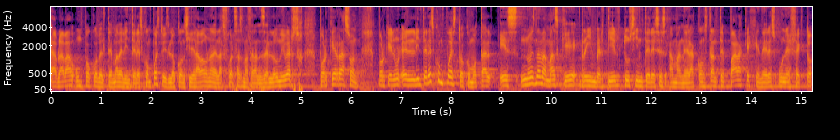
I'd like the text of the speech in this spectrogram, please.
hablaba un poco del tema del interés compuesto y lo consideraba una de las fuerzas más grandes del universo. ¿Por qué razón? Porque el, el interés compuesto como tal es, no es nada más que reinvertir tus intereses a manera constante para que generes un efecto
